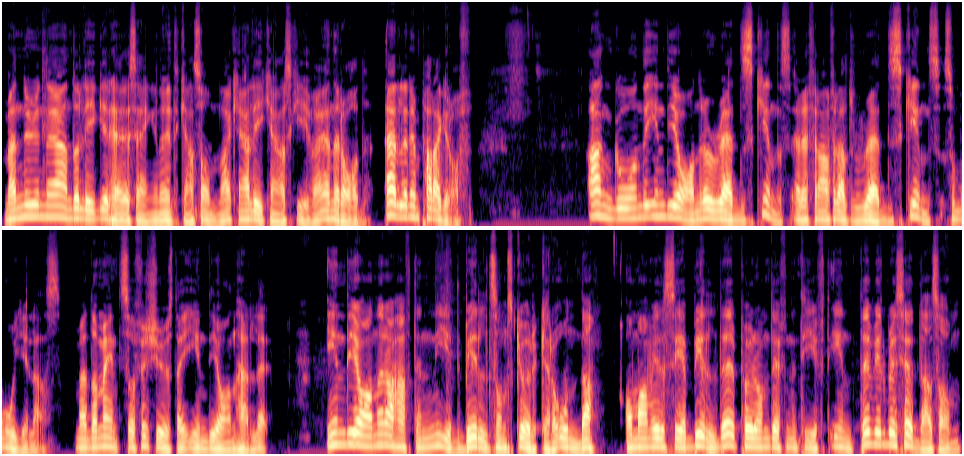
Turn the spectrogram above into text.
Men nu när jag ändå ligger här i sängen och inte kan somna kan jag lika gärna skriva en rad eller en paragraf. Angående indianer och redskins är det framförallt redskins som ogillas, men de är inte så förtjusta i indian heller. Indianer har haft en nidbild som skurkar och onda. Om man vill se bilder på hur de definitivt inte vill bli sedda som,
